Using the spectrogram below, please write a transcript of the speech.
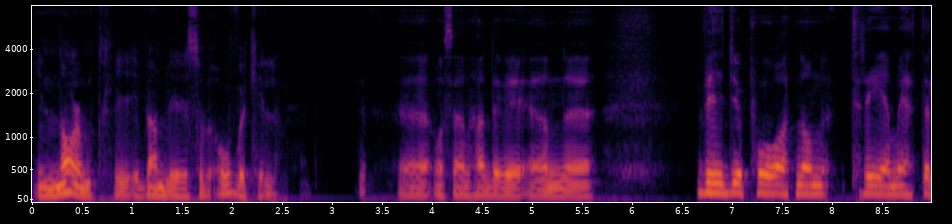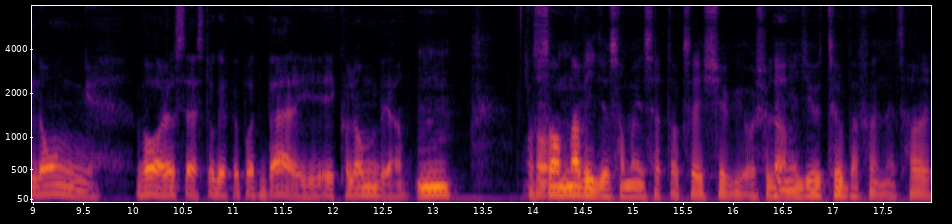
enormt, ibland blir det så overkill. Eh, och sen hade vi en eh, video på att någon tre meter lång varelse stod uppe på ett berg i Colombia. Mm. Och Ja. sådana videos har man ju sett också i 20 år. Så Ja. länge Youtube har funnits har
